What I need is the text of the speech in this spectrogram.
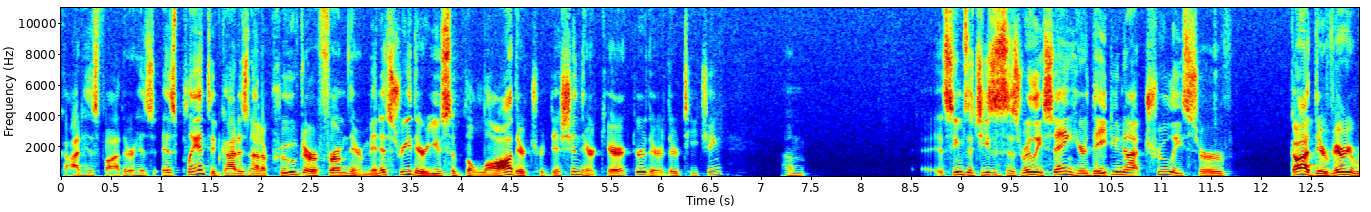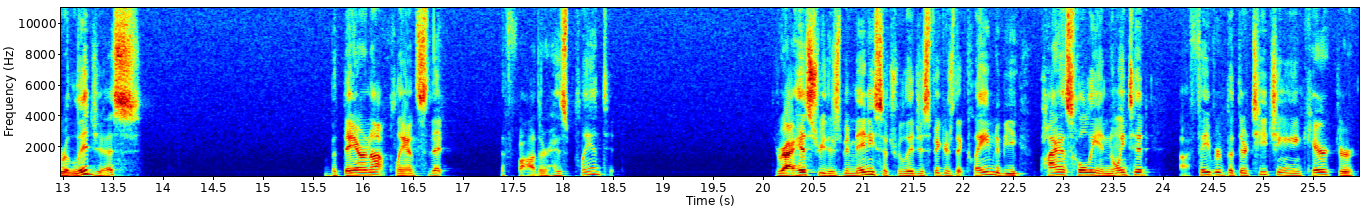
God, his Father, has, has planted. God has not approved or affirmed their ministry, their use of the law, their tradition, their character, their, their teaching. Um, it seems that Jesus is really saying here they do not truly serve God. They're very religious, but they are not plants that the Father has planted. Throughout history, there's been many such religious figures that claim to be pious, holy, anointed, uh, favored, but their teaching and character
